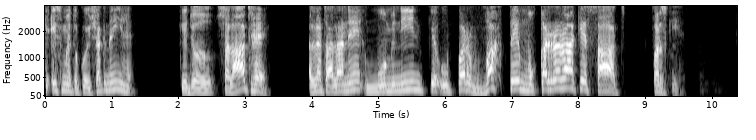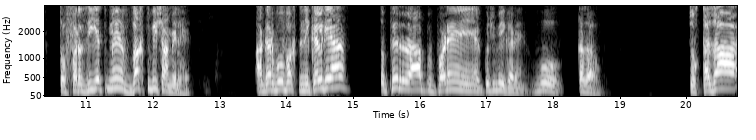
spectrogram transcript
کہ اس میں تو کوئی شک نہیں ہے کہ جو سلاد ہے، اللہ تعالیٰ نے مومنین کے اوپر وقت مقررہ کے ساتھ فرض کی ہے۔ تو فرضیت میں وقت بھی شامل ہے۔ اگر وہ وقت نکل گیا تو پھر آپ پڑھیں یا کچھ بھی کریں، وہ قزا ہوگی تو قزا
